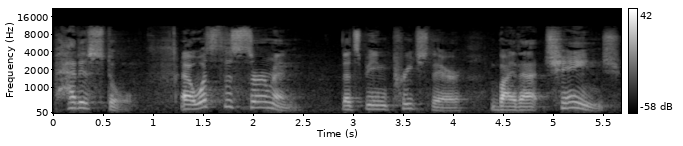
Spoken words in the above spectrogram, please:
pedestal. Uh, what's the sermon that's being preached there by that change?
